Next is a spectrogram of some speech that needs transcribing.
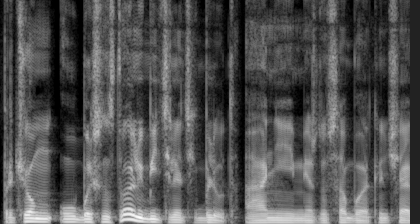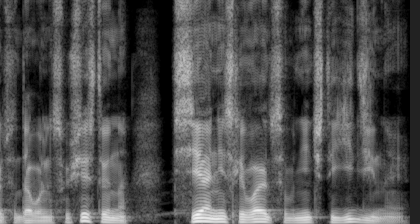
Причем у большинства любителей этих блюд, а они между собой отличаются довольно существенно, все они сливаются в нечто единое.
